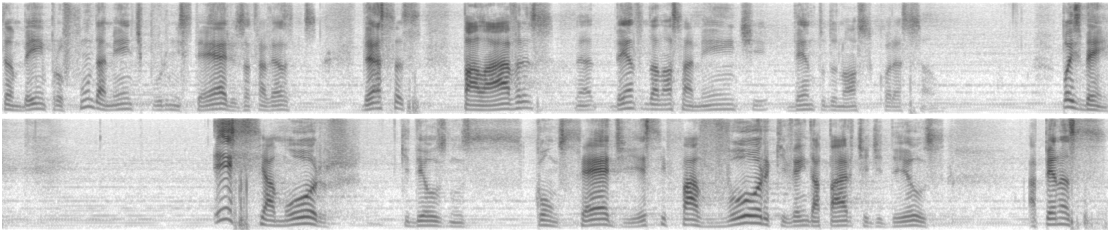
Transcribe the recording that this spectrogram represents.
também profundamente por mistérios através dessas palavras né? dentro da nossa mente, dentro do nosso coração. Pois bem, esse amor que Deus nos concede, esse favor que vem da parte de Deus, apenas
